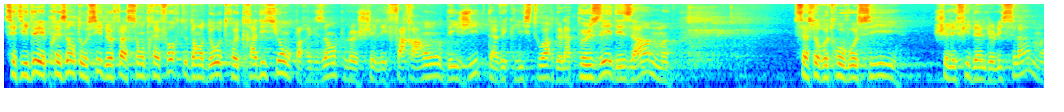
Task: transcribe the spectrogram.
Cette idée est présente aussi de façon très forte dans d'autres traditions, par exemple chez les pharaons d'Égypte avec l'histoire de la pesée des âmes. Ça se retrouve aussi chez les fidèles de l'islam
